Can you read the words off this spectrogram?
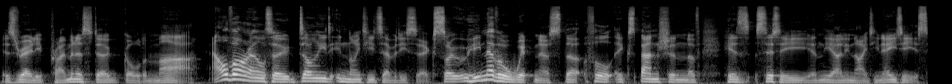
Israeli Prime Minister Golda Meir. Alvar Aalto died in 1976, so he never witnessed the full expansion of his city in the early 1980s.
